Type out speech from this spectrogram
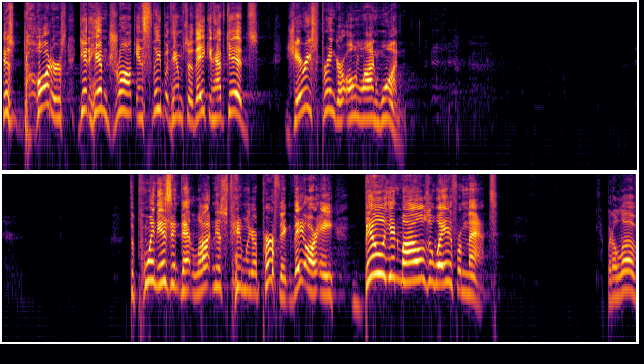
His daughters get him drunk and sleep with him so they can have kids. Jerry Springer on line one. The point isn't that Lot and his family are perfect, they are a billion miles away from that. But I love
